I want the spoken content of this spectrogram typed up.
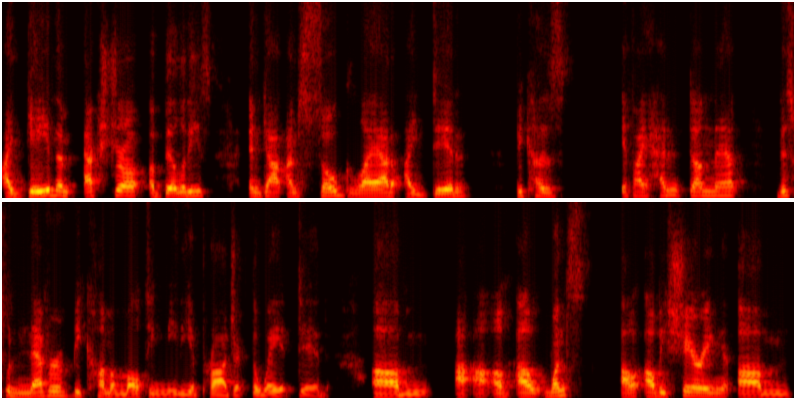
I gave them extra abilities. And God, I'm so glad I did because if I hadn't done that, this would never have become a multimedia project the way it did. Um, I'll, I'll once I'll, I'll be sharing um,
